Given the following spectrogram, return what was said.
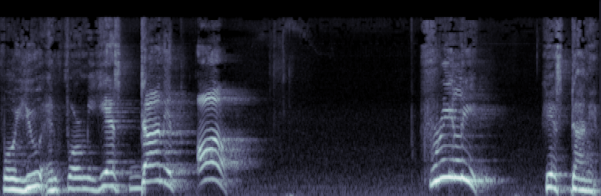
for you and for me. He has done it all. Freely, He has done it.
